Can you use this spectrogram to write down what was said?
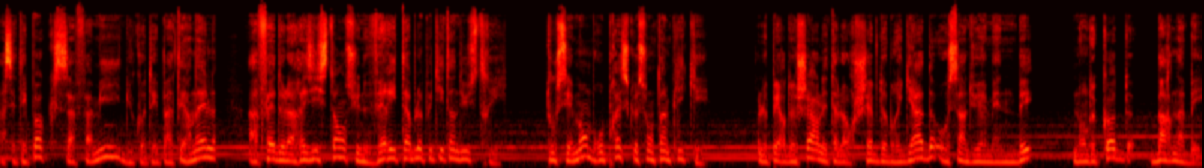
À cette époque, sa famille, du côté paternel, a fait de la résistance une véritable petite industrie. Tous ses membres ou presque sont impliqués. Le père de Charles est alors chef de brigade au sein du MNB, nom de code Barnabé.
